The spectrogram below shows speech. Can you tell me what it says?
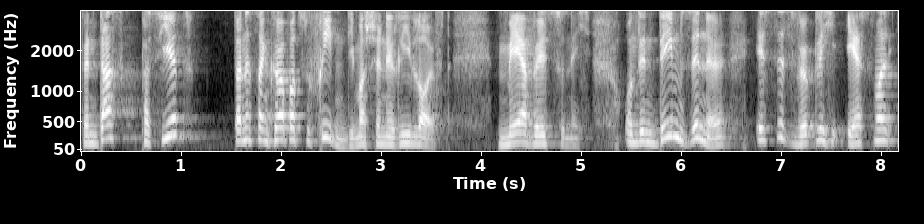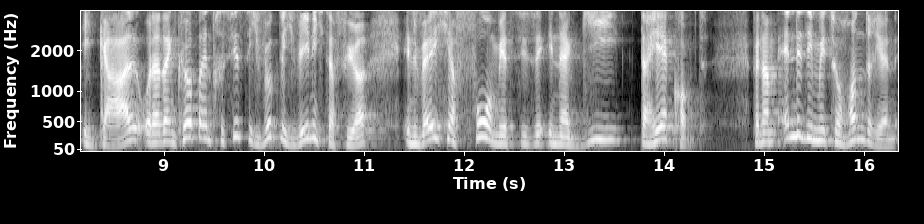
Wenn das passiert, dann ist dein Körper zufrieden, die Maschinerie läuft. Mehr willst du nicht. Und in dem Sinne ist es wirklich erstmal egal oder dein Körper interessiert sich wirklich wenig dafür, in welcher Form jetzt diese Energie daherkommt. Wenn am Ende die Mitochondrien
